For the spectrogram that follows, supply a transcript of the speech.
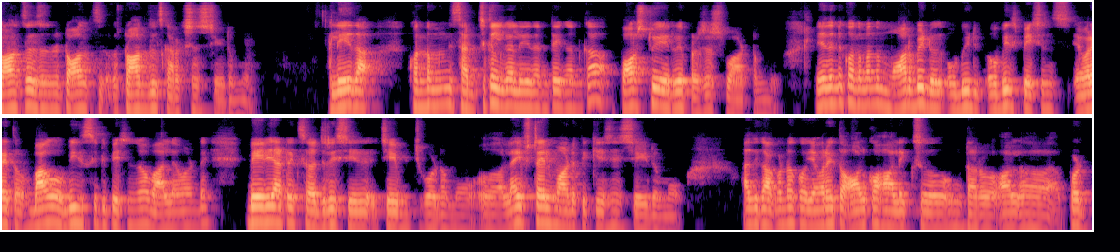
టాన్సిల్స్ ఉంటే టాన్స్ టాన్సిల్స్ కరెక్షన్స్ చేయడము. లేదా కొంతమంది సర్జికల్గా లేదంటే కనుక పాజిటివ్ ఎయిర్వే ప్రెషర్స్ వాడటము. లేదంటే కొంతమంది మార్బిడ్ ఒబీ ఒబీస్ పేషెంట్స్ ఎవరైతే బాగా ఒబీసిటీ పేషెంట్స్ వాళ్ళు ఏమంటే బేరియాట్రిక్ సర్జరీస్ చే చేయించుకోవడము లైఫ్ స్టైల్ మాడిఫికేషన్స్ చేయడము. అది కాకుండా ఎవరైతే ఆల్కహాలిక్స్ ఉంటారో ఆల్ పడ్-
